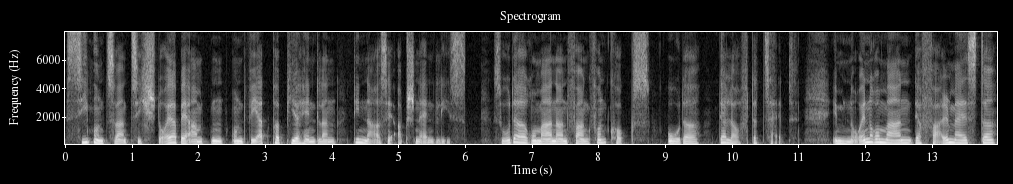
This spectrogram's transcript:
27 Steuerbeamten und Wertpapierhändlern die Nase abschneiden ließ. So der Romananfang von Cox oder der Lauf der Zeit. Im neuen Roman Der Fallmeister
